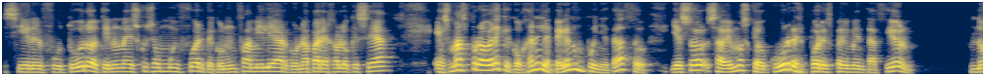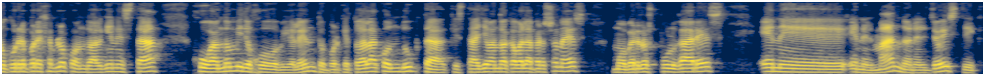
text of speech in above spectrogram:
si en el futuro tiene una discusión muy fuerte con un familiar, con una pareja o lo que sea, es más probable que cojan y le peguen un puñetazo. Y eso sabemos que ocurre por experimentación. No ocurre, por ejemplo, cuando alguien está jugando un videojuego violento, porque toda la conducta que está llevando a cabo la persona es mover los pulgares eh, en, el mando, en el joystick.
